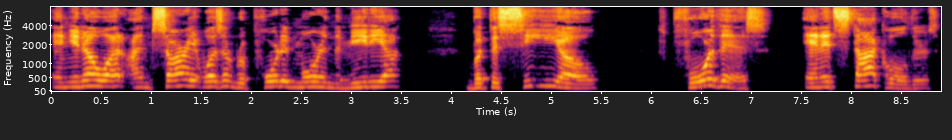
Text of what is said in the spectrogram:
and you know what I'm sorry it wasn't reported more in the media but the CEO for this and its stockholders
